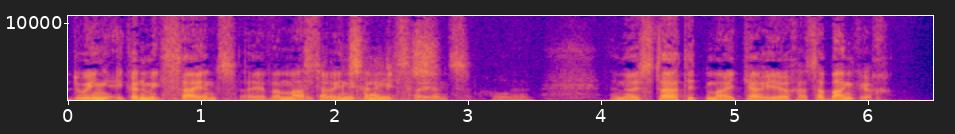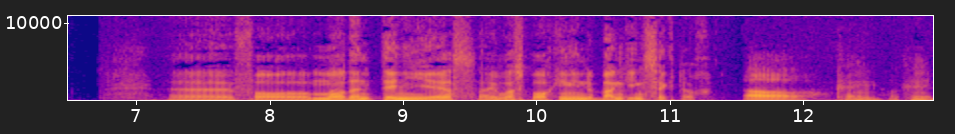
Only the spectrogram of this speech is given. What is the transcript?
doing economic science. I have a master economic in economic science, science. Oh. and I started my career as a banker. Uh, for more than 10 years, I was working in the banking sector. Oh, okay, mm. okay.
